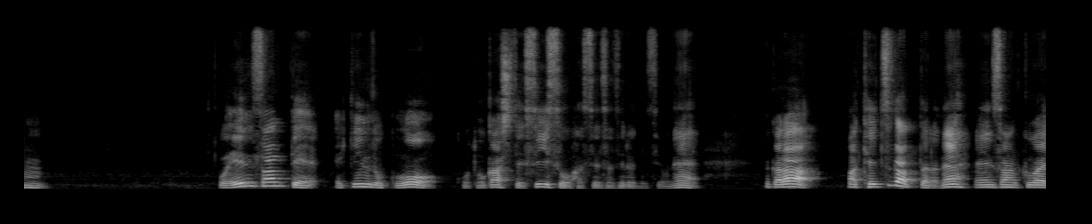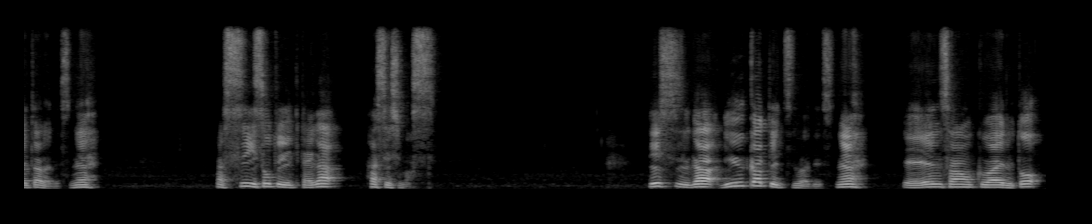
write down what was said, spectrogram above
うん。こう塩酸って金属をこう溶かして水素を発生させるんですよね。だから、まあ、鉄だったらね、塩酸加えたらですね、まあ、水素という液体が発生します。ですが、硫化鉄はですね、え塩酸を加えると、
